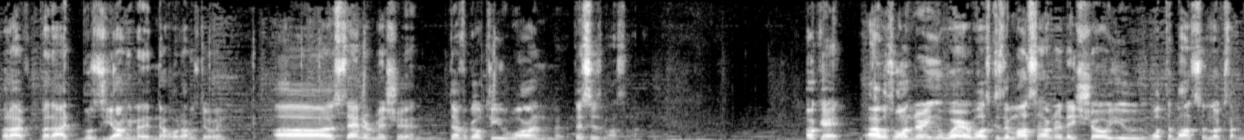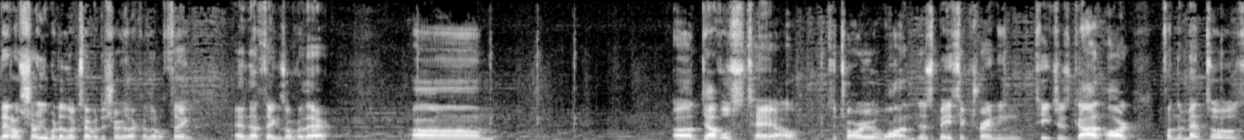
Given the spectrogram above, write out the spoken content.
but I but I was young and I didn't know what I was doing. Uh, standard mission, difficulty 1. This is Monster Hunter. Okay, I was wondering where it was, because in Monster Hunter they show you what the monster looks like. They don't show you what it looks like, but they show you like a little thing, and that thing's over there. Um, uh, Devil's Tail, Tutorial 1. This basic training teaches God Arc fundamentals.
